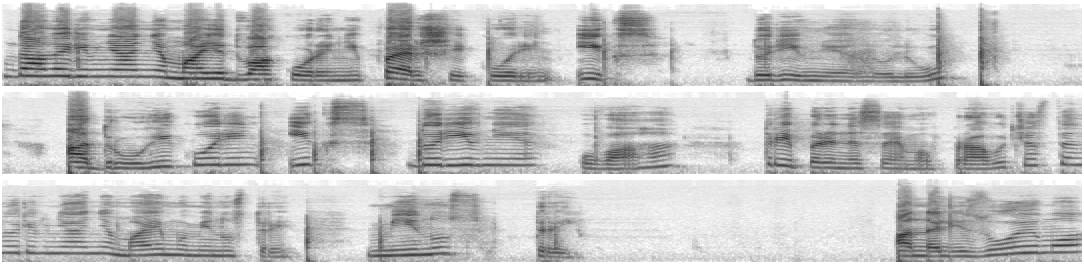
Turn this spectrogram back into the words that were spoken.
Дане рівняння має два корені. Перший корінь х дорівнює нулю, а другий корінь х дорівнює, увага, 3 перенесемо в праву частину рівняння, маємо мінус 3. Мінус 3. Аналізуємо,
